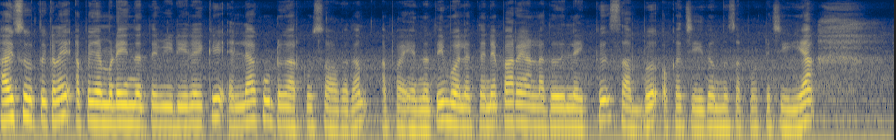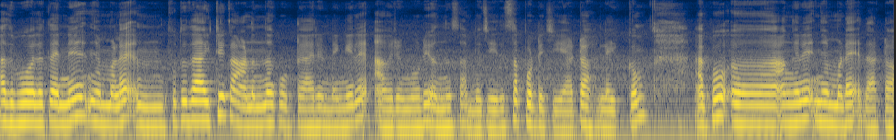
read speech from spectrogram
ഹായ് സുഹൃത്തുക്കളെ അപ്പോൾ നമ്മുടെ ഇന്നത്തെ വീഡിയോയിലേക്ക് എല്ലാ കൂട്ടുകാർക്കും സ്വാഗതം. അപ്പോൾ എന്നത്തെയും പോലെ തന്നെ പറയാനുള്ളത് ലൈക്ക് സബ് ഒക്കെ ചെയ്തൊന്ന് സപ്പോർട്ട് ചെയ്യുക. അതുപോലെ തന്നെ നമ്മളെ പുതുതായിട്ട് കാണുന്ന കൂട്ടുകാരുണ്ടെങ്കിൽ അവരും കൂടി ഒന്ന് സബ് ചെയ്ത് സപ്പോർട്ട് ചെയ്യുക കേട്ടോ ലൈക്കും. അപ്പോൾ അങ്ങനെ നമ്മുടെ ഇതാട്ടോ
